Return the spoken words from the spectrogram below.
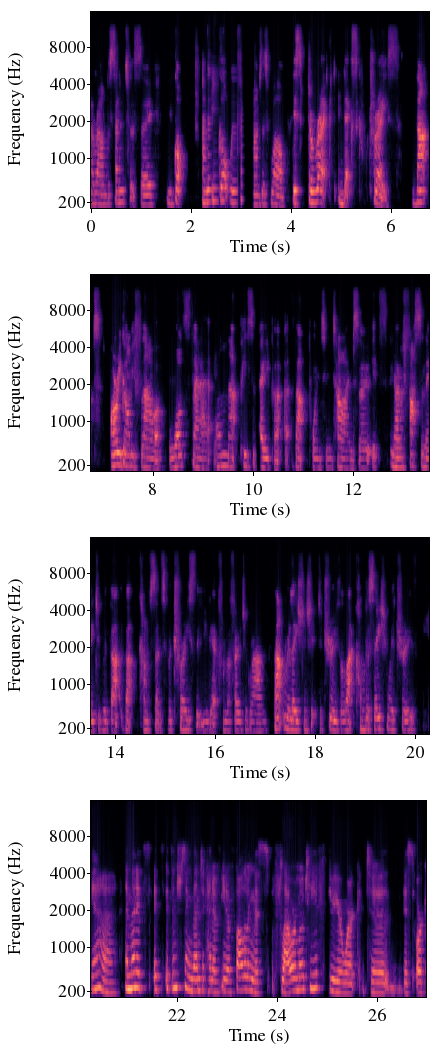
around the center. So you've got, and you've got with flowers as well, this direct indexical trace that origami flower was there on that piece of paper at that point in time. So it's you know i'm fascinated with that that kind of sense of a trace that you get from a photogram that relationship to truth or that conversation with truth. Yeah. And then it's it's it's interesting then to kind of you know following this flower motif through your work to this or-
